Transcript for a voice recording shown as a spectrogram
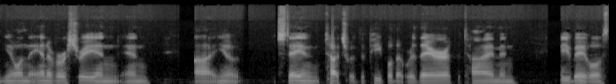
you know on the anniversary and and uh, you know stay in touch with the people that were there at the time and you'll be able to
